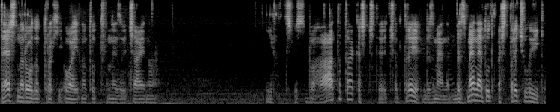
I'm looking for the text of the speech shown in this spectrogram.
Теж народу трохи. Ой, ну тут вони, звичайно. Їх тут щось багато, так, аж 4 чол 3 без мене. Без мене тут аж 3 чоловіки.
